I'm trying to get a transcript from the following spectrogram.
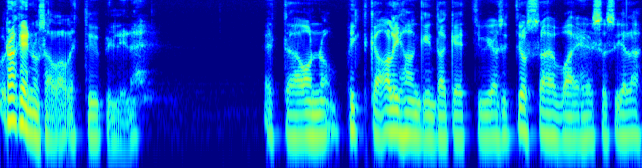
rakennusalalle tyypillinen. Että on pitkä alihankintaketju ja sitten jossain vaiheessa siellä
